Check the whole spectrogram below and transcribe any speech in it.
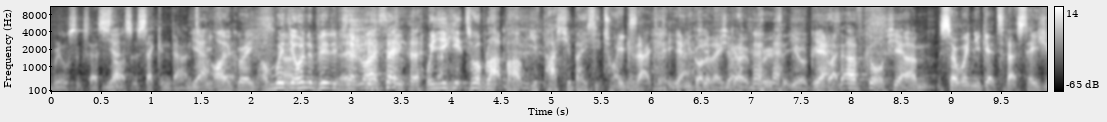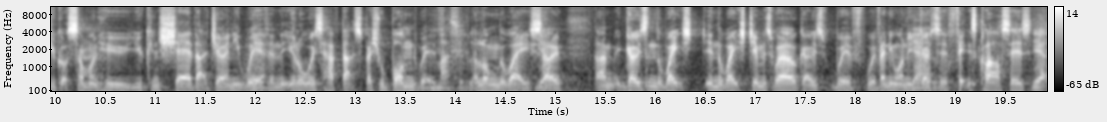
real success Yeah. starts at second dan. to Yeah, I fair. agree. I'm with you Um, 150%. Like I say, when you get to a black belt, you've passed your basic training. Exactly. Yeah, You've got to yeah, then for go and prove that you're a good yes, black belt. of course, yeah. Um, so when you get to that stage, you've got someone who you can share that journey with, Yeah. and that you'll always have that special bond with Massively. along the way. So um, it goes in the weights in the weights gym as well. Goes with with anyone who Yeah. goes to fitness classes. Yeah.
